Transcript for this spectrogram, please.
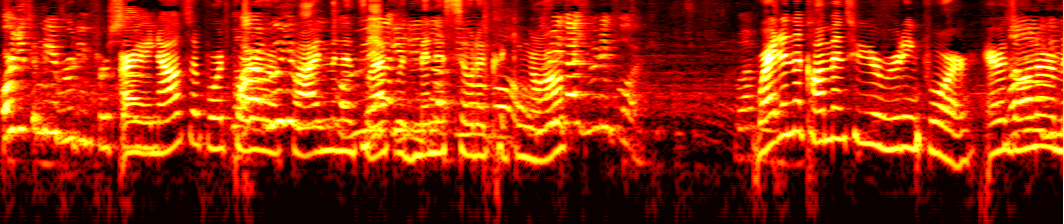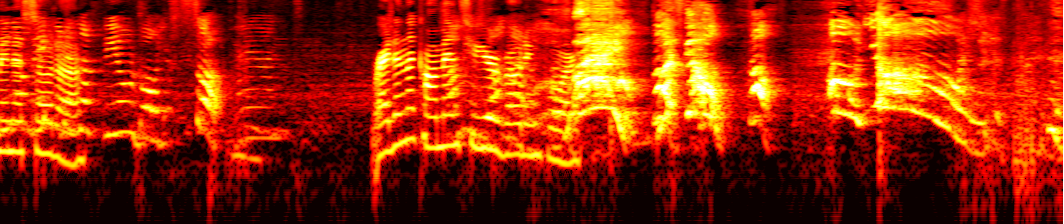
Or you can be rooting for All Sammy. right, now it's the fourth quarter who with five minutes left with? Minnesota Field goal. kicking Who are you off. guys rooting for? Write in the comments who you're rooting for, Arizona no, or you need to make it in Minnesota. the field goal. You suck, man. Write in the comments who you're voting for. Hey, let's go! Go. Oh, yo!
